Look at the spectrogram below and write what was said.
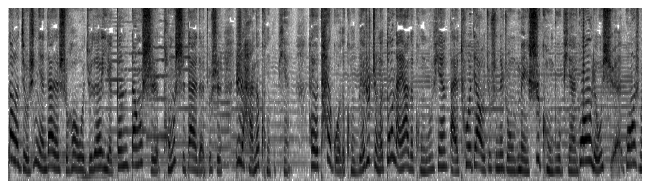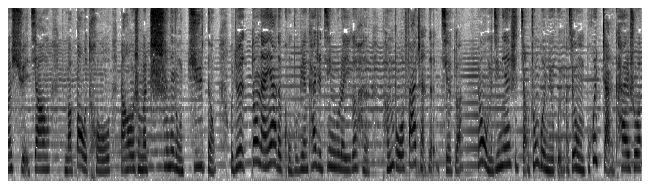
到了九十年代的时候，我觉得也跟当时同时代的，就是日韩的恐怖片，还有泰国的恐怖片，就整个东南亚的恐怖片摆脱掉，就是那种美式恐怖片，光流血，光什么血浆，什么爆头，然后什么吃那种蛆等。我觉得东南亚的恐怖片开始进入了一个很蓬勃发展的阶段。因为我们今天是讲中国女鬼嘛，所以我们不会展开说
